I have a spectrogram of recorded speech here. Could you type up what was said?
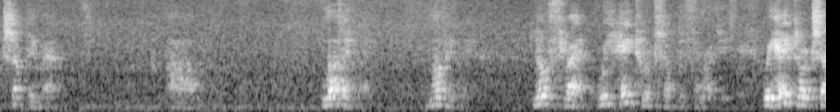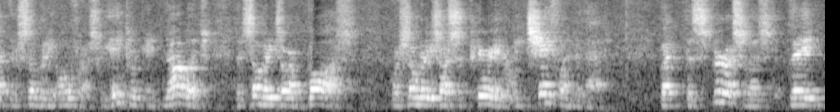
accepting that. Um, lovingly, lovingly. No threat. We hate to accept authority. We hate to accept there's somebody over us. We hate to acknowledge that somebody's our boss or somebody's our superior. We chafe under that. But the spiritualist, they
